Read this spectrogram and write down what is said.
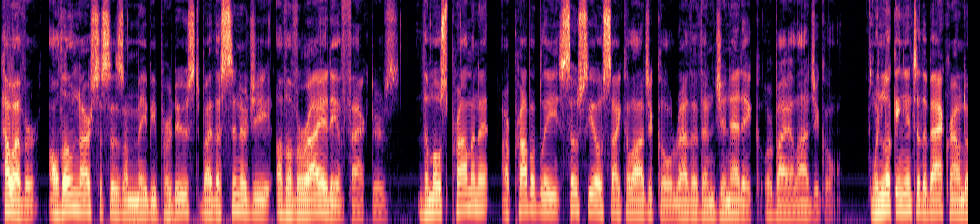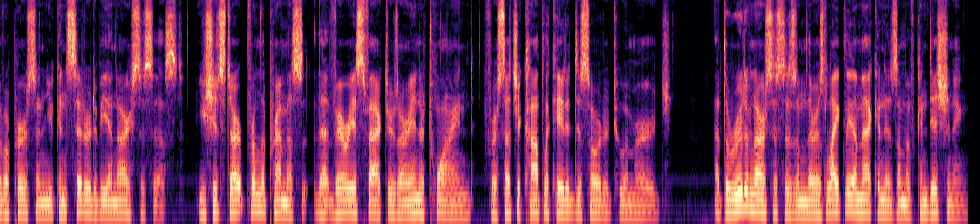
However, although narcissism may be produced by the synergy of a variety of factors, the most prominent are probably socio psychological rather than genetic or biological. When looking into the background of a person you consider to be a narcissist, you should start from the premise that various factors are intertwined for such a complicated disorder to emerge. At the root of narcissism, there is likely a mechanism of conditioning.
